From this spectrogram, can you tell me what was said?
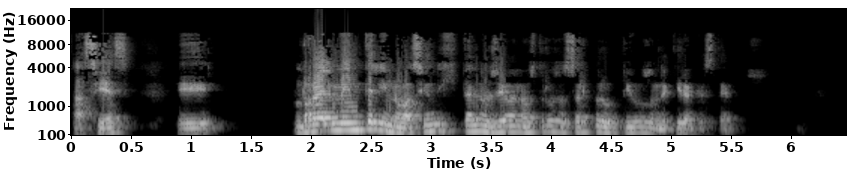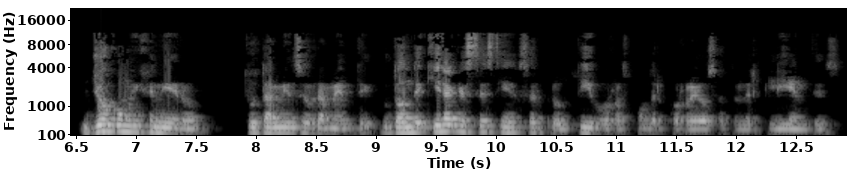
Así es. Eh, realmente la innovación digital nos lleva a nosotros a ser productivos donde quiera que estemos. Yo como ingeniero, tú también seguramente, donde quiera que estés tienes que ser productivo, responder correos, atender clientes,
